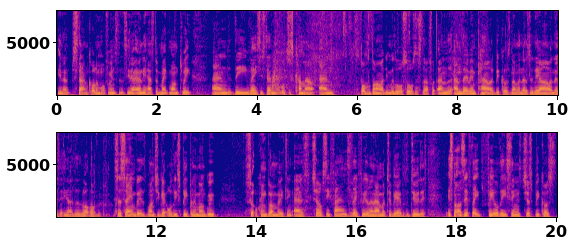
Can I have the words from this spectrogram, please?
you know Stan Collymore for instance you know only has to make one tweet and the racist element will just come out and bombard him with all sorts of stuff and and they're empowered because no one knows who they are and there's a- you know there's a lot of them. It's the same with once you get all these people in one group sort of conglomerating as Chelsea fans. They feel enamoured to be able to do this. It's not as if they feel these things just because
